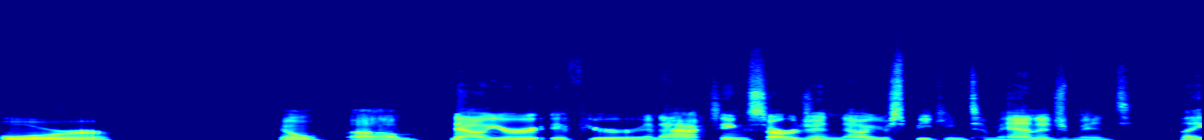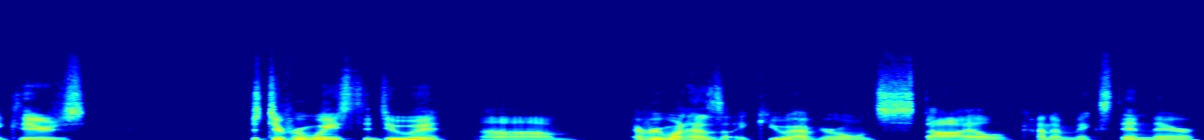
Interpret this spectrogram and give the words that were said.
or you know, um, now you're if you're an acting sergeant, now you're speaking to management. Like there's just different ways to do it. Um, everyone has like you have your own style kind of mixed in there.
